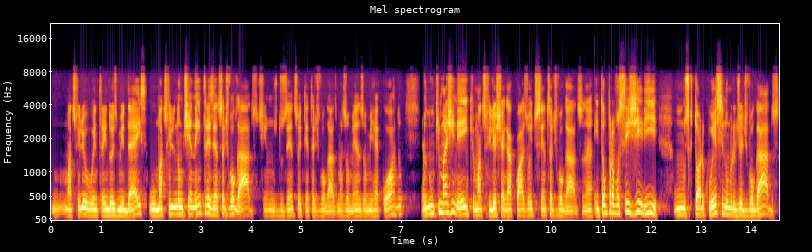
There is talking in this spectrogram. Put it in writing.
Matos Filho eu entrei em 2010, o Matos Filho não tinha nem 300 advogados, tinha uns 280 advogados mais ou menos, eu me recordo. Eu nunca imaginei que o Matos Filho ia chegar a quase 800 advogados, né? Então para você gerir um escritório com esse número de advogados,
